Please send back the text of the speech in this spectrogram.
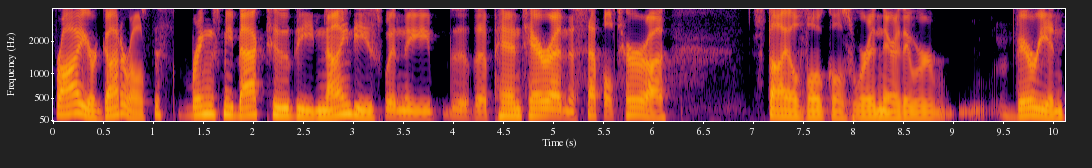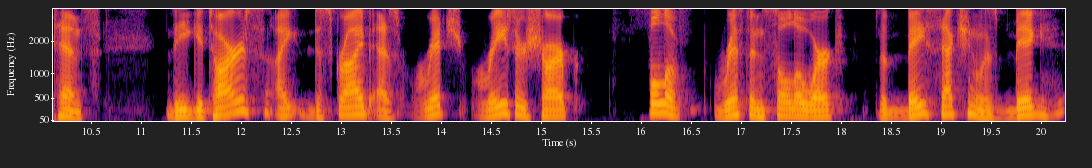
fry or gutturals. This brings me back to the 90s when the, the, the Pantera and the Sepultura style vocals were in there. They were very intense. The guitars I describe as rich, razor sharp, full of riff and solo work. The bass section was big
